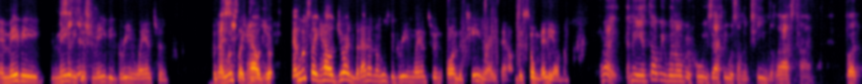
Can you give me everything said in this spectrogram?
and maybe maybe just maybe Green Lantern. But that I looks like Hal. Jo- that looks like Hal Jordan, but I don't know who's the Green Lantern on the team right now. There's so many of them. Right. I mean, I thought we went over who exactly was on the team the last time. But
